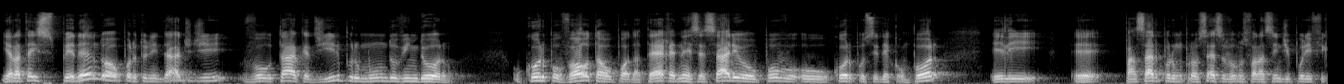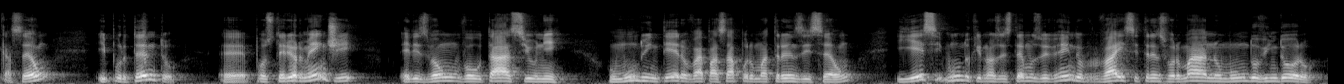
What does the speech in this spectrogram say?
e ela está esperando a oportunidade de voltar, dizer, ir para o mundo vindouro. O corpo volta ao pó da terra, é necessário o, povo, o corpo se decompor, ele é, passar por um processo, vamos falar assim, de purificação, e, portanto, é, posteriormente, eles vão voltar a se unir. O mundo inteiro vai passar por uma transição e esse mundo que nós estamos vivendo vai se transformar no mundo vindouro.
